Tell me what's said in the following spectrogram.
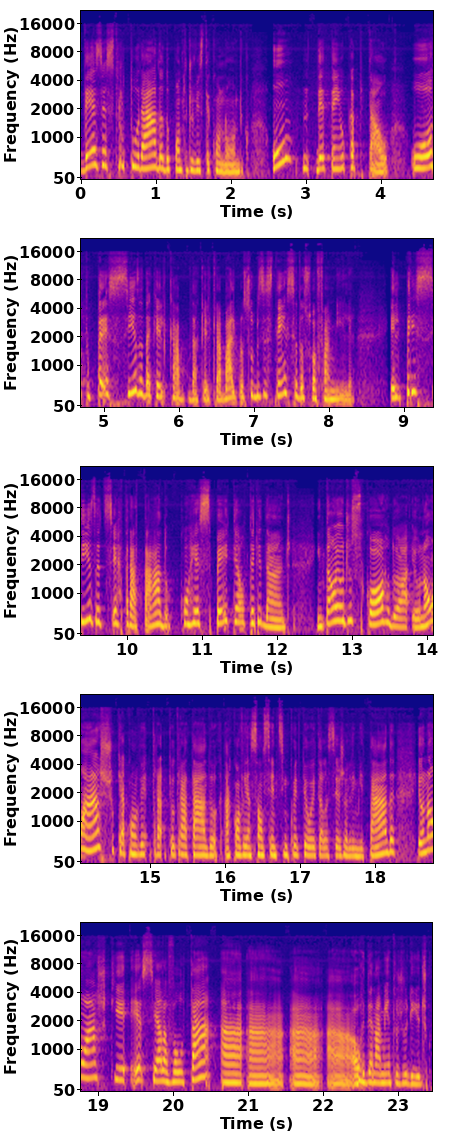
desestruturada do ponto de vista econômico. Um detém o capital, o outro precisa daquele, daquele trabalho para a subsistência da sua família. Ele precisa de ser tratado com respeito e alteridade. Então, eu discordo, eu não acho que, a, que o tratado, a Convenção 158, ela seja limitada. Eu não acho que, se ela voltar a, a, a, a ordenamento jurídico,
